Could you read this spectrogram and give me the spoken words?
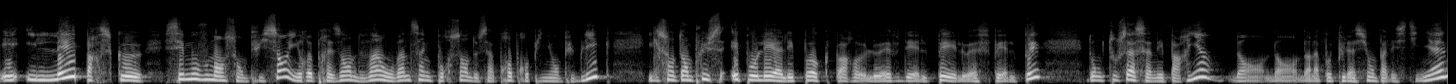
Et il l'est parce que ses mouvements sont puissants, ils représentent 20 ou 25% de sa propre opinion publique. Ils sont en plus épaulés à l'époque par le FDLP et le FPLP. Donc tout ça, ça n'est pas rien dans, la population palestinienne.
